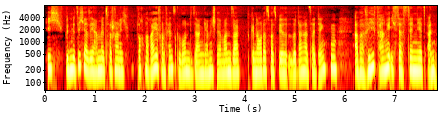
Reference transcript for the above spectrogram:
Ich bin mir sicher, Sie haben jetzt wahrscheinlich doch eine Reihe von Fans gewonnen, die sagen, ja Mensch, der Mann sagt genau das, was wir seit langer Zeit denken. Aber wie fange ich das denn jetzt an?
